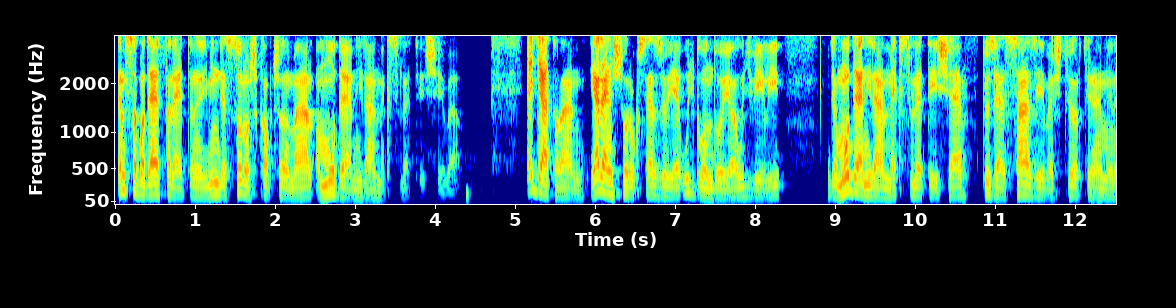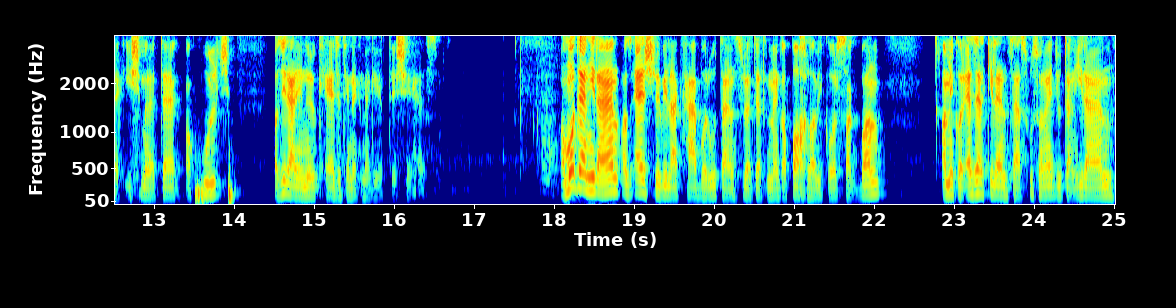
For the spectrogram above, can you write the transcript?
nem szabad elfelejteni, hogy mindez szoros kapcsolatban áll a modern Irán megszületésével. Egyáltalán jelen sorok szerzője úgy gondolja, úgy véli, hogy a modern Irán megszületése közel száz éves történelmének ismerete a kulcs az iráni nők helyzetének megértéséhez. A modern Irán az első világháború után született meg a Pahlavi korszakban, amikor 1921 után Irán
